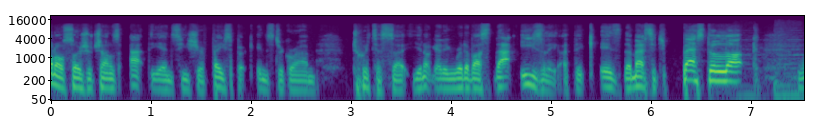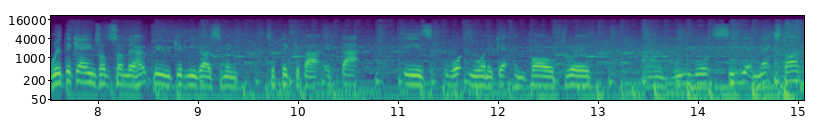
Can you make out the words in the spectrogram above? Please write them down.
on our social channels at the NC Show, Facebook, Instagram, Twitter. So you're not getting rid of us that easily, I think is the message. Best of luck with the games on Sunday. Hopefully, we've given you guys something to think about if that is what you want to get involved with. And we will see you next time.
